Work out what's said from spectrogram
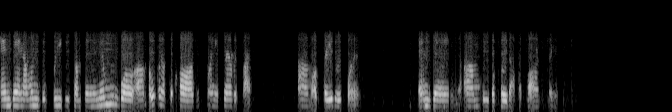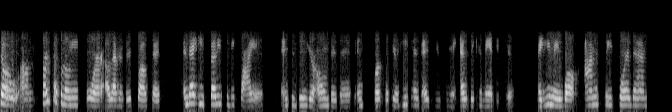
And then I want to just read you something, and then we will um, open up the call just for any prayer requests um, or praise reports. And then um, we will close out the call and. So, um, 1 Thessalonians 4 11 through 12 says, And that you study to be quiet and to do your own business and to work with your hands as, you, as we commanded you, that you may walk honestly toward them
